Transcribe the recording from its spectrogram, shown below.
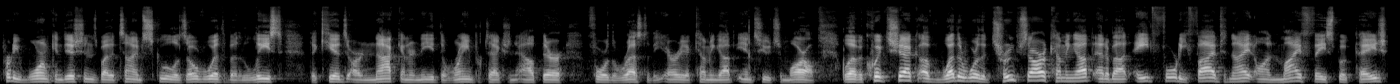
pretty warm conditions by the time school is over with, but at least the kids are not going to need the rain protection out there for the rest of the area coming up into tomorrow. We'll have a quick check of weather where the troops are coming up at about 840 45 tonight on my Facebook page,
